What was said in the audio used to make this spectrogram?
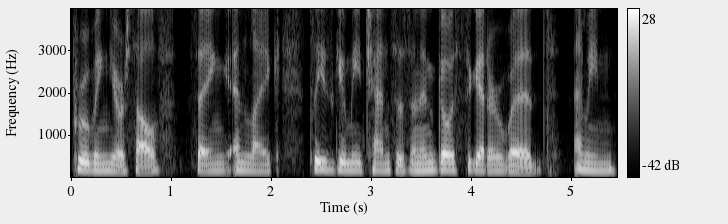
proving yourself thing and like, please give me chances. And it goes together with, I mean,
